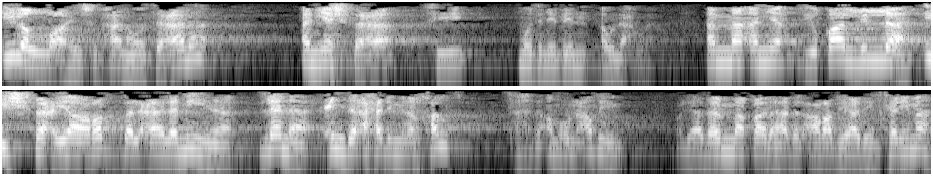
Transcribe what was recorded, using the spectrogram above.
إلى الله سبحانه وتعالى أن يشفع في مذنب أو نحوه. أما أن يقال لله اشفع يا رب العالمين لنا عند أحد من الخلق فهذا أمر عظيم. ولهذا لما قال هذا الأعرابي هذه الكلمة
